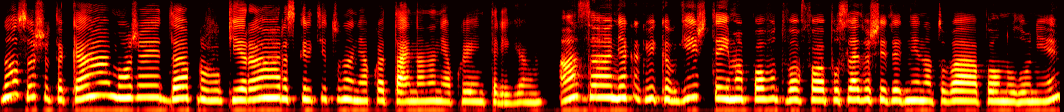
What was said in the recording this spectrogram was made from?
но също така може да провокира разкритието на някоя тайна, на някоя интрига. А за някакви къвги ще има повод в последващите дни на това пълнолуние,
